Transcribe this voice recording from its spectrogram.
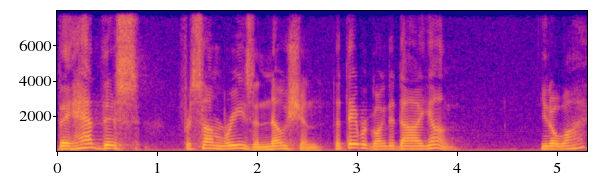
They had this, for some reason, notion that they were going to die young. You know why?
